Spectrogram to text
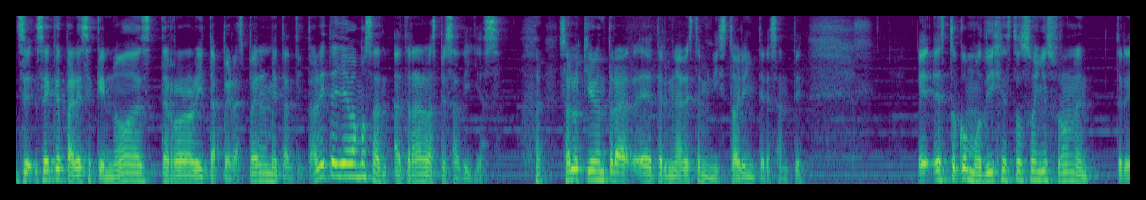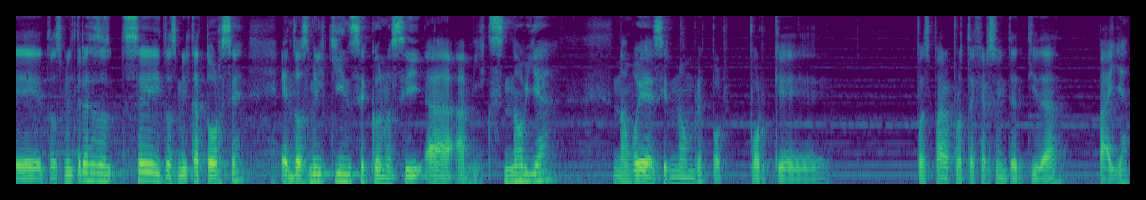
sé, que parece que no es terror ahorita, pero espérenme tantito. Ahorita ya vamos a, entrar a las pesadillas. Solo quiero eh, terminar esta mini historia interesante. E, esto, como dije, estos sueños fueron entre 2013 y 2014. En 2015 conocí a, mi exnovia. No voy a decir nombre por, porque, pues para proteger su identidad, vaya.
